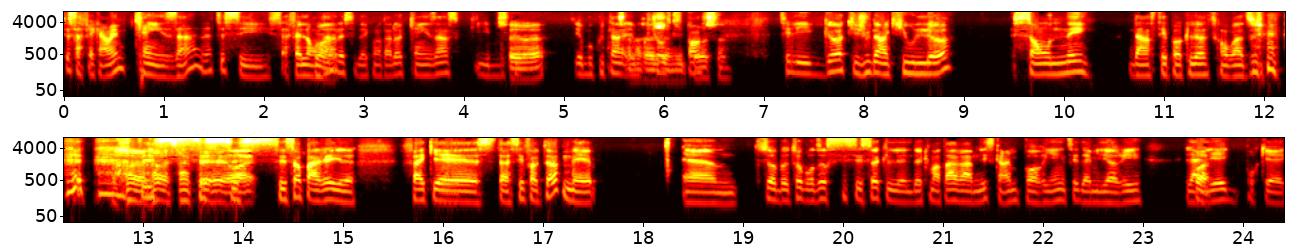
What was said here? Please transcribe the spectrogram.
sais, ça fait quand même 15 ans, là, tu sais, ça fait longtemps, là, ces documentaires-là, 15 ans, il y a beaucoup, vrai. il y a beaucoup de temps, il y a beaucoup de choses qui se passent. Tu sais, les gars qui jouent dans Q là sont nés dans cette époque-là, tu comprends-tu? c'est ça pareil. Là. Fait que c'est assez fucked up, mais euh, ça, pour dire si c'est ça que le documentaire a amené, c'est quand même pas rien, tu sais, d'améliorer la ligue pour qu'elle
